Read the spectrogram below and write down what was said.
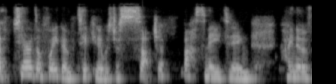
uh, Tierra del Fuego in particular was just such a fascinating kind of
